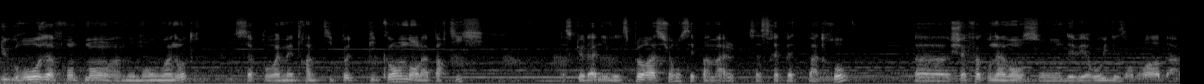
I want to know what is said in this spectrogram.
du gros affrontement à un moment ou un autre. Ça pourrait mettre un petit peu de piquant dans la partie. Parce que là, niveau exploration, c'est pas mal. Ça se répète pas trop. Euh, chaque fois qu'on avance, on déverrouille des endroits bah,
